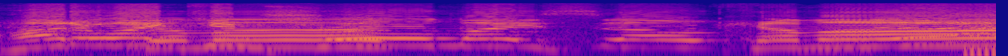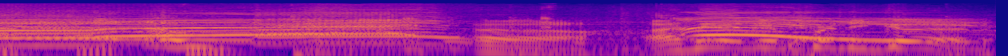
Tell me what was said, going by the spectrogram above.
How do I Come control myself? Come on. Oh, I think I did pretty good.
